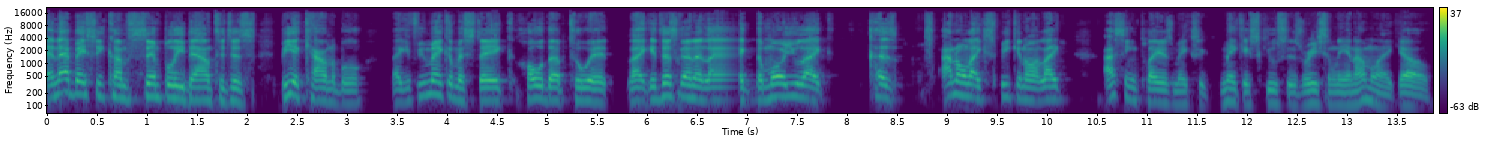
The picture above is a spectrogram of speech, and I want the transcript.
And that basically comes simply down to just be accountable. Like if you make a mistake, hold up to it. Like it's just gonna like the more you like, cause I don't like speaking on like I seen players make make excuses recently, and I'm like, yo,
